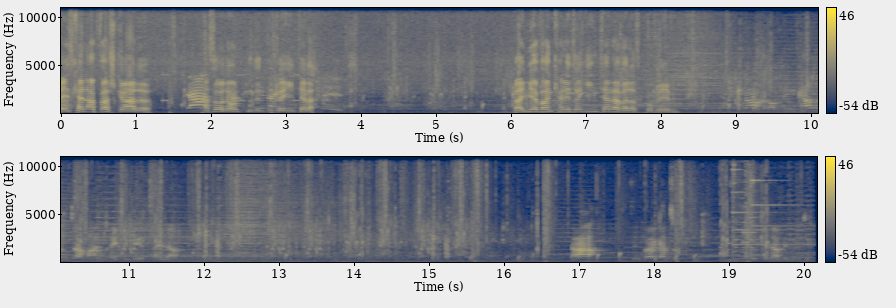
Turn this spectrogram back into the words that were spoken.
Da ist kein Abwasch gerade. ja, Ach so, da unten sind die dreckigen Teller. Bei mir waren keine dreckigen Teller, war das Problem. Doch, auf dem Counter waren dreckige Teller. Da sind Burger zu. Also Teller benötigt.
